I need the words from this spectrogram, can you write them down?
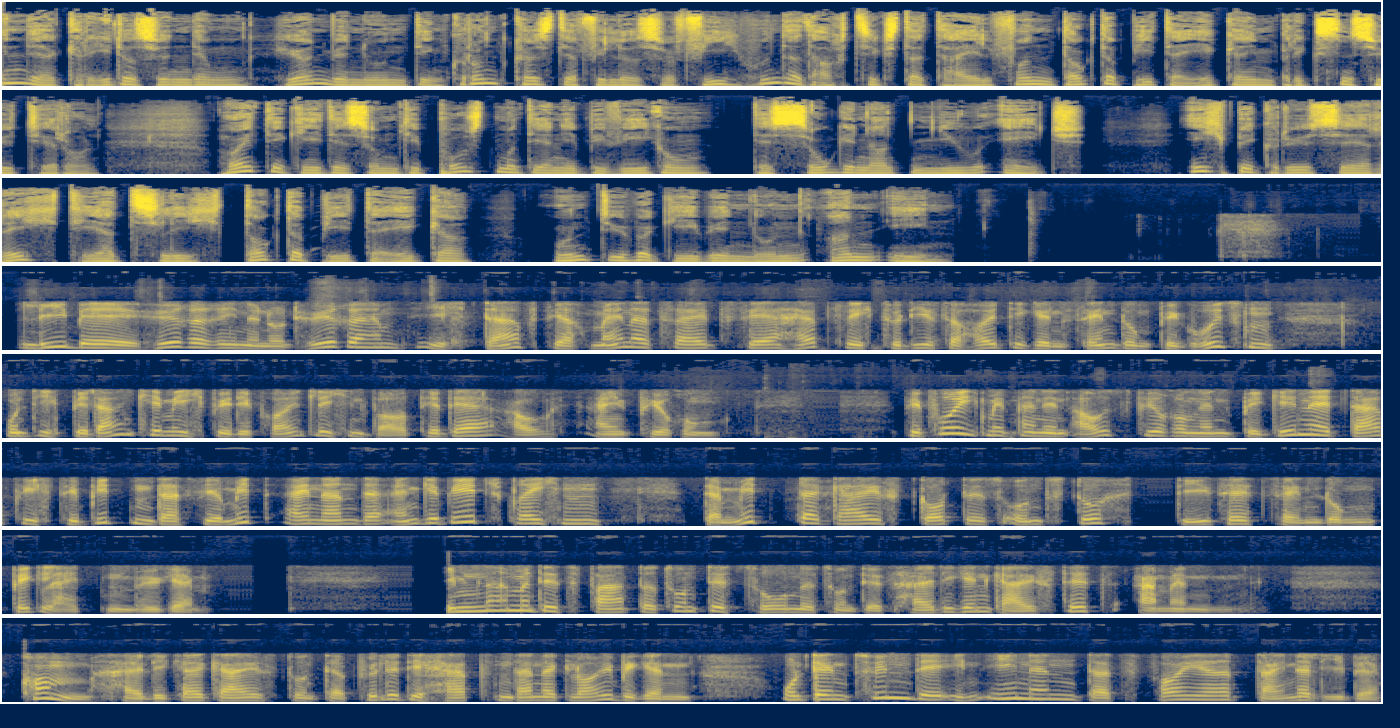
In der Credo-Sendung hören wir nun den Grundkurs der Philosophie 180. Teil von Dr. Peter Ecker in Brixen, Südtirol. Heute geht es um die postmoderne Bewegung des sogenannten New Age. Ich begrüße recht herzlich Dr. Peter Ecker und übergebe nun an ihn. Liebe Hörerinnen und Hörer, ich darf Sie auch meinerzeit sehr herzlich zu dieser heutigen Sendung begrüßen und ich bedanke mich für die freundlichen Worte der Einführung. Bevor ich mit meinen Ausführungen beginne, darf ich Sie bitten, dass wir miteinander ein Gebet sprechen, damit der Geist Gottes uns durch diese Sendung begleiten möge. Im Namen des Vaters und des Sohnes und des Heiligen Geistes. Amen. Komm, Heiliger Geist, und erfülle die Herzen deiner Gläubigen und entzünde in ihnen das Feuer deiner Liebe.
